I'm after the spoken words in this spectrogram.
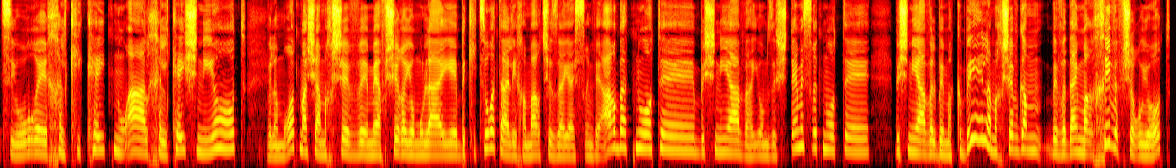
ציור אה, חלקיקי תנועה על חלקי שניות, ולמרות מה שהמחשב אה, מאפשר היום אולי אה, בקיצור התהליך, אמרת שזה היה 24 תנועות בשנייה, והיום זה 12 תנועות בשנייה, אבל במקביל, המחשב גם בוודאי מרחיב אפשרויות,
